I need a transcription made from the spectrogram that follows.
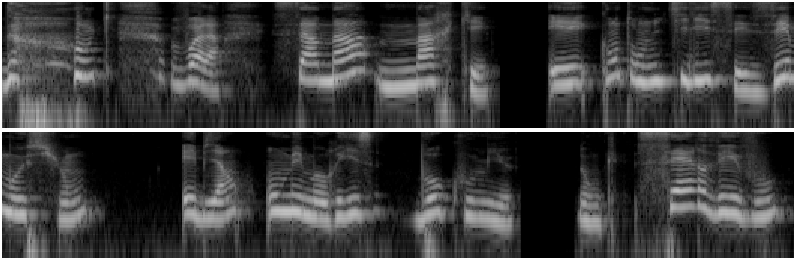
Donc voilà, ça m'a marqué. Et quand on utilise ces émotions, eh bien, on mémorise beaucoup mieux. Donc, servez-vous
